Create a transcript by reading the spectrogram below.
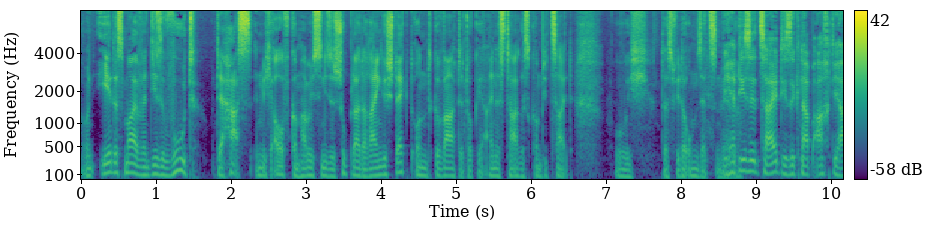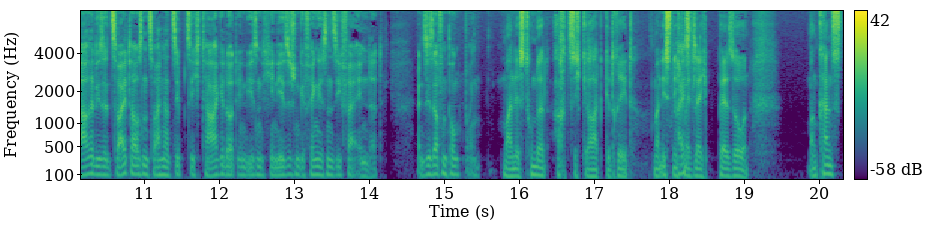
Und jedes Mal, wenn diese Wut, der Hass in mich aufkam, habe ich es in diese Schublade reingesteckt und gewartet, okay, eines Tages kommt die Zeit, wo ich das wieder umsetzen werde. Wie hat diese Zeit, diese knapp acht Jahre, diese 2270 Tage dort in diesen chinesischen Gefängnissen Sie verändert? Wenn Sie es auf den Punkt bringen. Man ist 180 Grad gedreht. Man ist nicht heißt, mehr gleich Person. Man kann es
